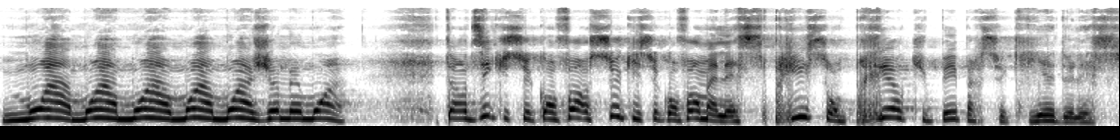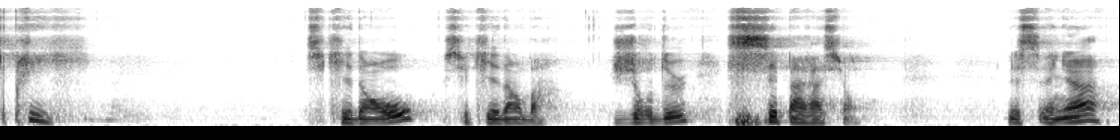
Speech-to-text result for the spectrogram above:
Moi, moi, moi, moi, moi, je me moi. Tandis que ceux qui se conforment à l'esprit sont préoccupés par ce qui est de l'esprit. Ce qui est d'en haut, ce qui est d'en bas. Jour 2, séparation. Le Seigneur,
